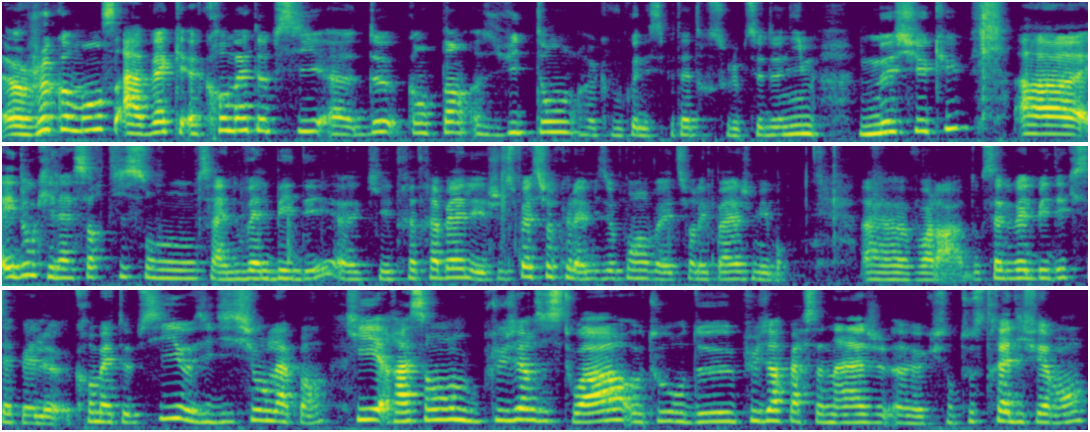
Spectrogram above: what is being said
Alors je commence avec Chromatopsie euh, de Quentin Zuiton, euh, que vous connaissez peut-être sous le pseudonyme Monsieur Q. Euh, et donc il a sorti son, sa nouvelle BD, qui est très très belle, et je suis pas sûre que la mise au point va être sur les pages, mais bon. Voilà, donc sa nouvelle BD qui s'appelle Chromatopsie aux éditions Lapin, qui rassemble plusieurs histoires autour de plusieurs personnages qui sont tous très différents,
